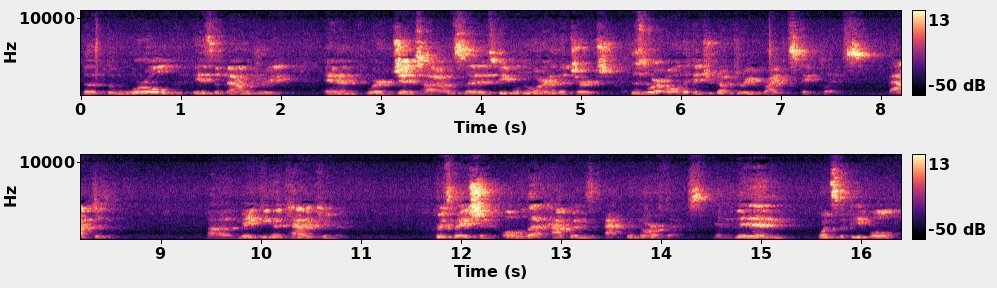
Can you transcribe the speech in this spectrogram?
the, the world is the boundary and where Gentiles, that is, people who aren't in the church, this is where all the introductory rites take place baptism, uh, making a catechumen, chrismation, all that happens at the narthex. And then, once the people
